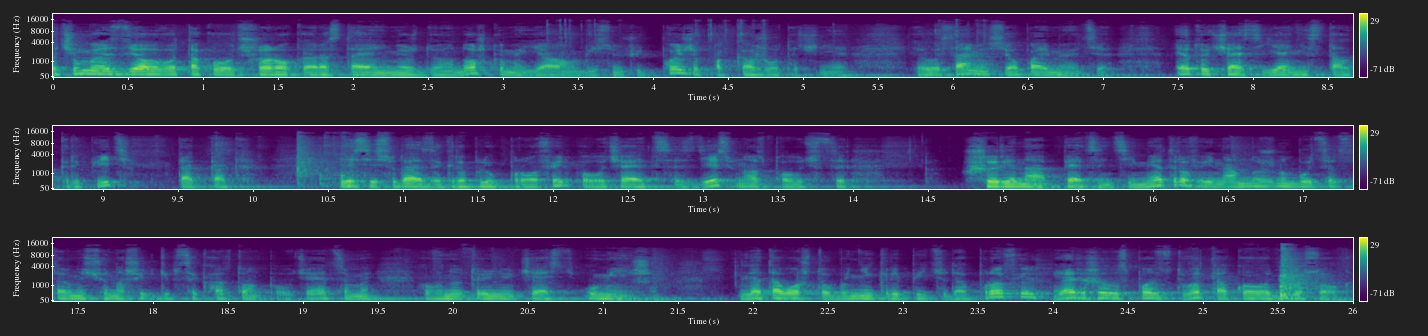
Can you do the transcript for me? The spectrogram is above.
Почему я сделал вот такое вот широкое расстояние между ножками, я вам объясню чуть позже, покажу точнее. И вы сами все поймете. Эту часть я не стал крепить, так как если сюда я закреплю профиль, получается здесь у нас получится ширина 5 сантиметров, и нам нужно будет с этой стороны еще нашить гипсокартон. Получается мы внутреннюю часть уменьшим. Для того, чтобы не крепить сюда профиль, я решил использовать вот такой вот брусок.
